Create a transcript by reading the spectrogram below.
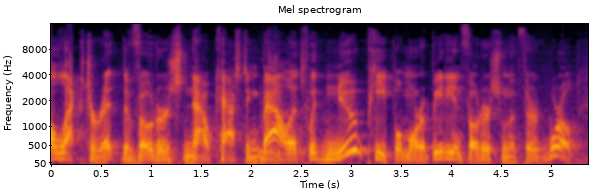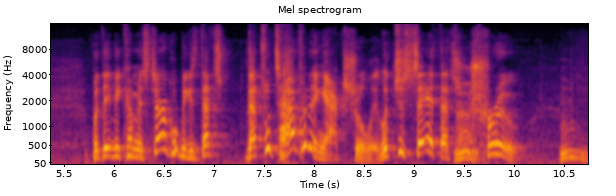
electorate, the voters now casting hmm. ballots, with new people, more obedient voters from the third world. But they become hysterical because that's that's what's happening actually. Let's just say it, that's hmm. true. Hmm.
